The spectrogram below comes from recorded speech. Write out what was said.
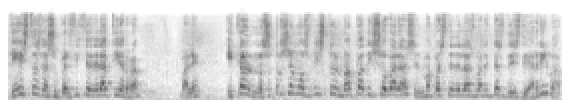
que esta es la superficie de la Tierra, ¿vale? Y claro, nosotros hemos visto el mapa de Isobaras, el mapa este de las barritas desde arriba,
